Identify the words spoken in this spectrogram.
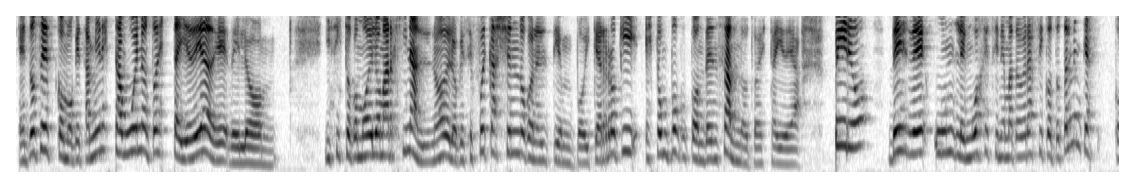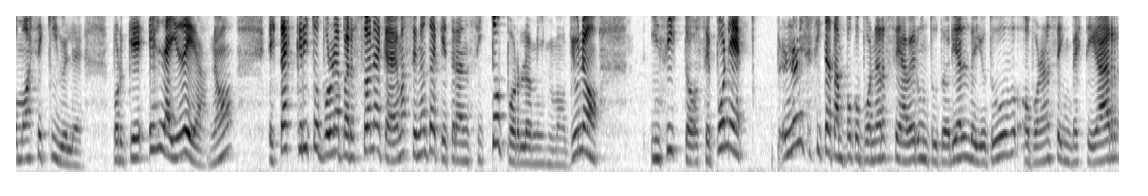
Entonces, como que también está bueno toda esta idea de, de lo insisto, como de lo marginal, ¿no? De lo que se fue cayendo con el tiempo y que Rocky está un poco condensando toda esta idea, pero desde un lenguaje cinematográfico totalmente como asequible, porque es la idea, ¿no? Está escrito por una persona que además se nota que transitó por lo mismo, que uno, insisto, se pone pero no necesita tampoco ponerse a ver un tutorial de YouTube o ponerse a investigar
